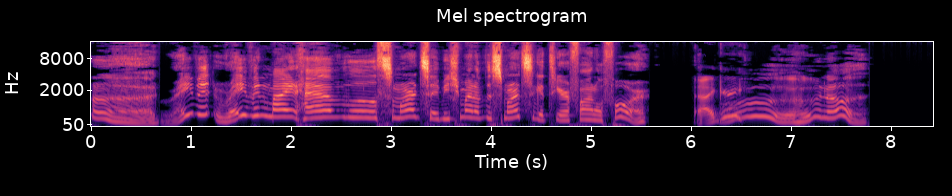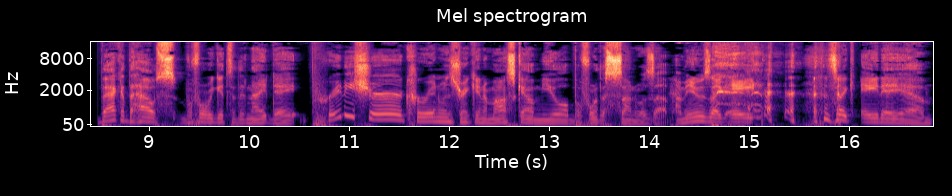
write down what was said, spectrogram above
Uh, Raven Raven might have a little smarts. Maybe she might have the smarts to get to your final four. i agree Ooh, who knows? Back at the house before we get to the night date, pretty sure Corinne was drinking a Moscow Mule before the sun was up. I mean, it was like eight. it's like eight a.m.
